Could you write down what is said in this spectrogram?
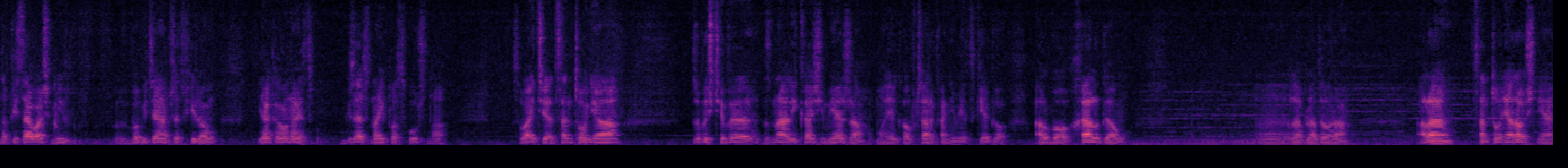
Napisałaś mi, bo widziałem przed chwilą, jaka ona jest grzeczna i posłuszna. Słuchajcie, Centunia, żebyście wy znali Kazimierza, mojego owczarka niemieckiego, albo Helgę yy, Labradora. Ale Centunia rośnie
